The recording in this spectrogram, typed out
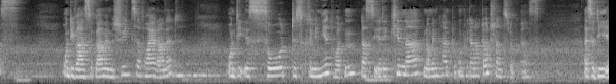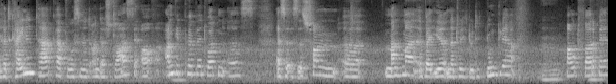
ist. Mhm. Und die war sogar mit einem Schweizer verheiratet. Mhm. Und die ist so diskriminiert worden, dass sie ihre Kinder genommen hat und wieder nach Deutschland zurück ist. Also die hat keinen Tag gehabt, wo sie nicht an der Straße angepöbelt worden ist. Also es ist schon äh, manchmal bei ihr natürlich durch die dunkle mhm. Hautfarbe.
